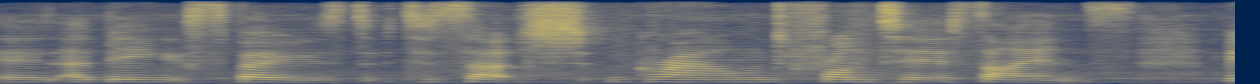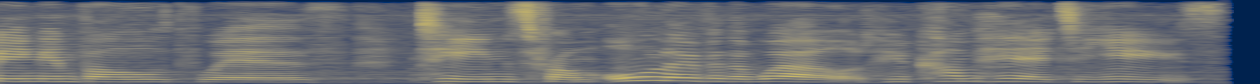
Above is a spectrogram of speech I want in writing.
is, are being exposed to such ground frontier science, being involved with teams from all over the world who come here to use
